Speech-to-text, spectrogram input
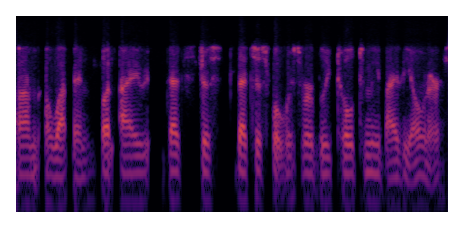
um, a weapon. But I that's just that's just what was verbally told to me by the owners.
